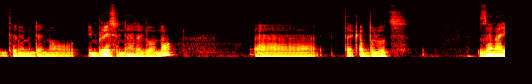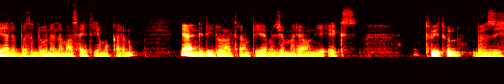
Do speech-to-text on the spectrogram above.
እንትን ምንድን ነው embrace እንዳደረገው እና ተቀብሎት ዘና እያለበት እንደሆነ ለማሳየት እየሞከረ ነው። ያ እንግዲህ ዶናልድ ትራምፕ የመጀመሪያውን የ X tweet ኡን በዚህ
